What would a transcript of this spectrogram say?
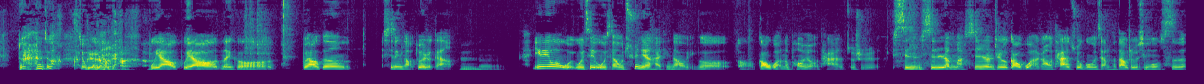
对，就就不别这么干。不要不要那个不要跟新领导对着干，嗯因为因为我我记得我像我去年还听到一个呃高管的朋友，他就是新新任嘛，新任这个高管，然后他就跟我讲，他到这个新公司，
